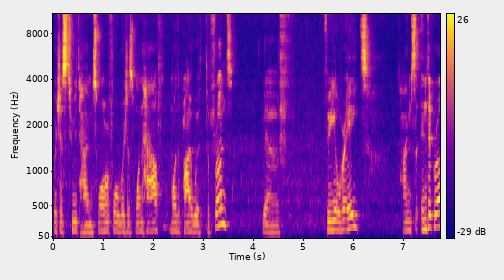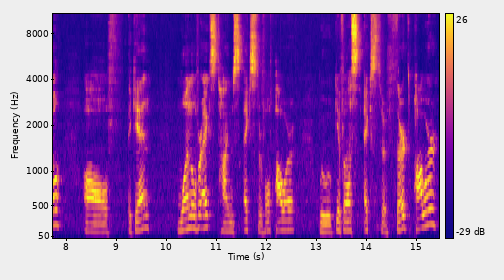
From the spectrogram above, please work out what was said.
which is 2 times 1 over 4 which is 1 half multiplied with the front we have 3 over 8 times the integral of, again, 1 over x times x to the fourth power will give us x to the third power,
